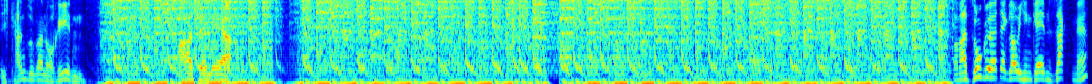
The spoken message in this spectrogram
Ich kann sogar noch reden. ASMR. Mal so gehört er, glaube ich, in gelben Sack, ne?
